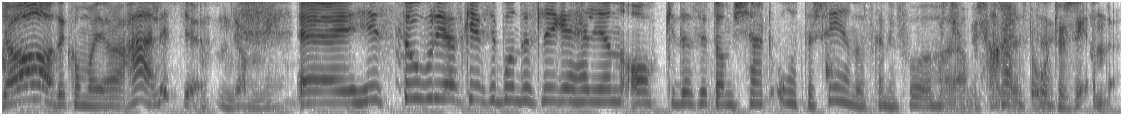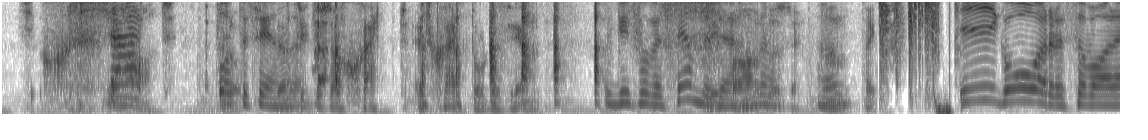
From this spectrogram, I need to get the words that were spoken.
Ja, det kommer man göra. Härligt ju. Eh, historia skrevs i Bundesliga i helgen och dessutom kärt återseende ska ni få höra om. strax. återseende. Kärt Förlåt, återseende. Jag tycker du sa stjärt. Ett stjärt återseende. Vi får väl se om det är det Ja. Ja. Mm, tack. Igår så var det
